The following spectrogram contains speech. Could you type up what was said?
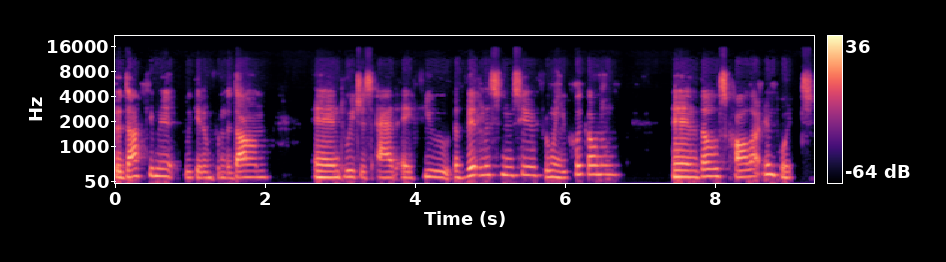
the document, we get them from the DOM, and we just add a few event listeners here for when you click on them, and those call our endpoints.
